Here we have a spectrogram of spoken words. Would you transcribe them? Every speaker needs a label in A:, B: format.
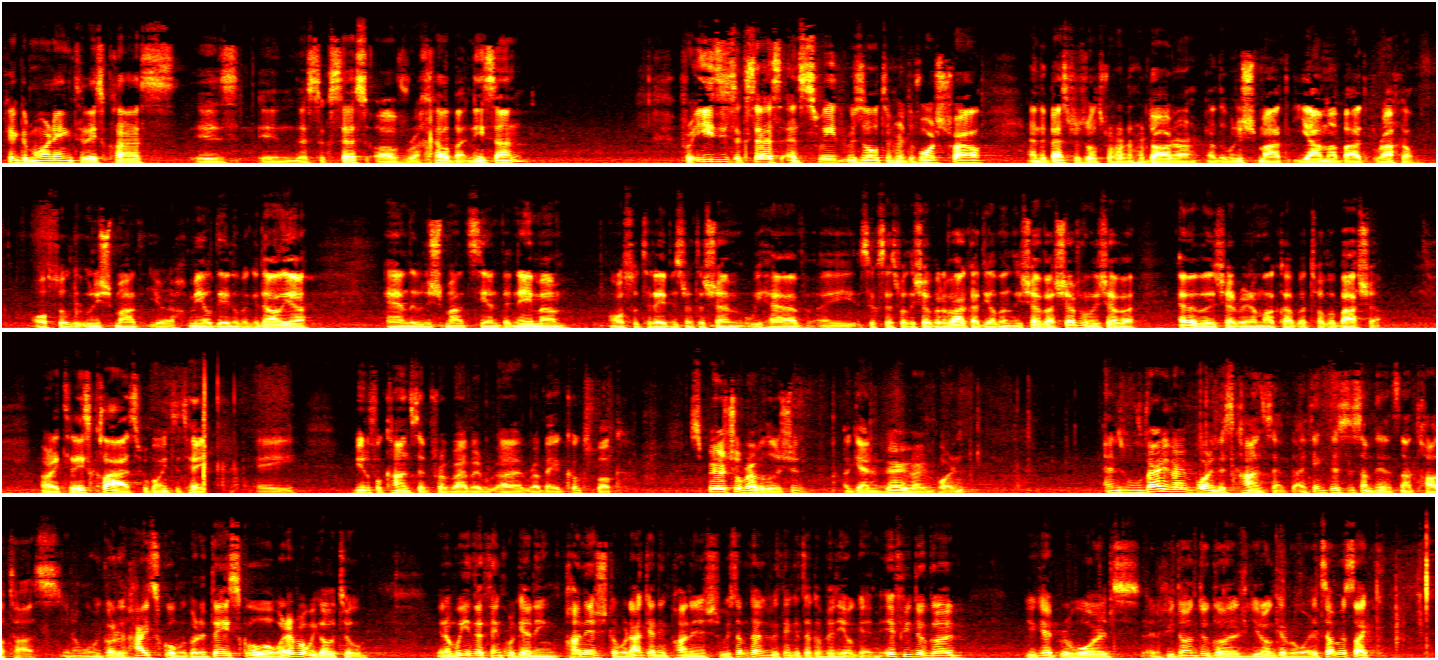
A: Okay, good morning. Today's class is in the success of Rachel Bat Nissan. For easy success and sweet result in her divorce trial, and the best results for her and her daughter, and Leunishmat Yama Bat Rachel. Also Leunishmat Yerachmiel Daniel Ben Gedalia, and Leunishmat Sian Ben Nema. Also today, Vizrat Hashem, we have a successful Elisheva Ben Avak, Adiel Ben Elisheva, Shef Ben Elisheva, Eva Ben Reina Malka Batova Basha. All right, today's class we're going to take a beautiful concept from Rabbi, uh, Rabbi Kook's book, Spiritual Revolution. Again, very, very important. And it's very, very important, this concept. I think this is something that's not taught to us. You know, when we go to high school, when we go to day school, or whatever we go to, you know, we either think we're getting punished or we're not getting punished. We sometimes we think it's like a video game. If you do good, you get rewards, and if you don't do good, you don't get rewards. It's almost like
